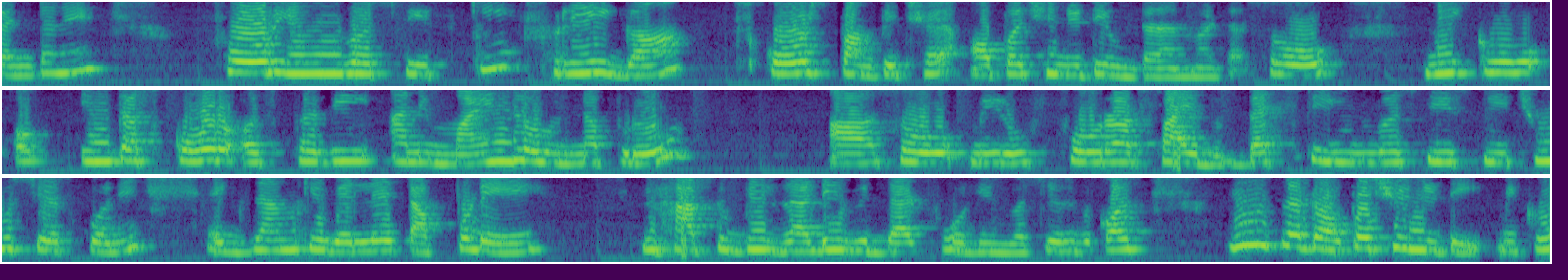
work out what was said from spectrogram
వెంటనే ఫోర్ యూనివర్సిటీస్కి ఫ్రీగా స్కోర్స్ పంపించే ఆపర్చునిటీ ఉంటుంది అనమాట సో మీకు ఇంత స్కోర్ వస్తుంది అని మైండ్లో ఉన్నప్పుడు సో మీరు ఫోర్ ఆర్ ఫైవ్ బెస్ట్ యూనివర్సిటీస్ని చూస్ చేసుకొని ఎగ్జామ్కి వెళ్ళేటప్పుడే you have to be ready with that four universities because use that opportunity. మీకు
